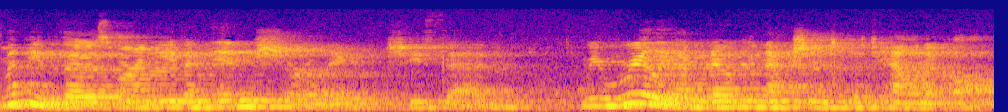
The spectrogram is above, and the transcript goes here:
Many of those weren't even in Shirley, she said. We really have no connection to the town at all.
